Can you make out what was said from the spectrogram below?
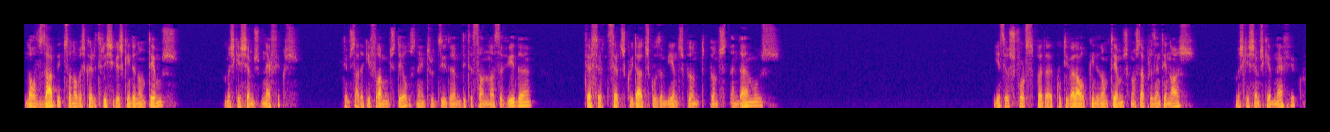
novos hábitos ou novas características que ainda não temos, mas que achamos benéficos. Temos estado aqui a falar muitos deles, né? introduzir a meditação na nossa vida, ter certos cuidados com os ambientes por onde, por onde andamos. E esse é o esforço para cultivar algo que ainda não temos, que não está presente em nós, mas que achamos que é benéfico.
